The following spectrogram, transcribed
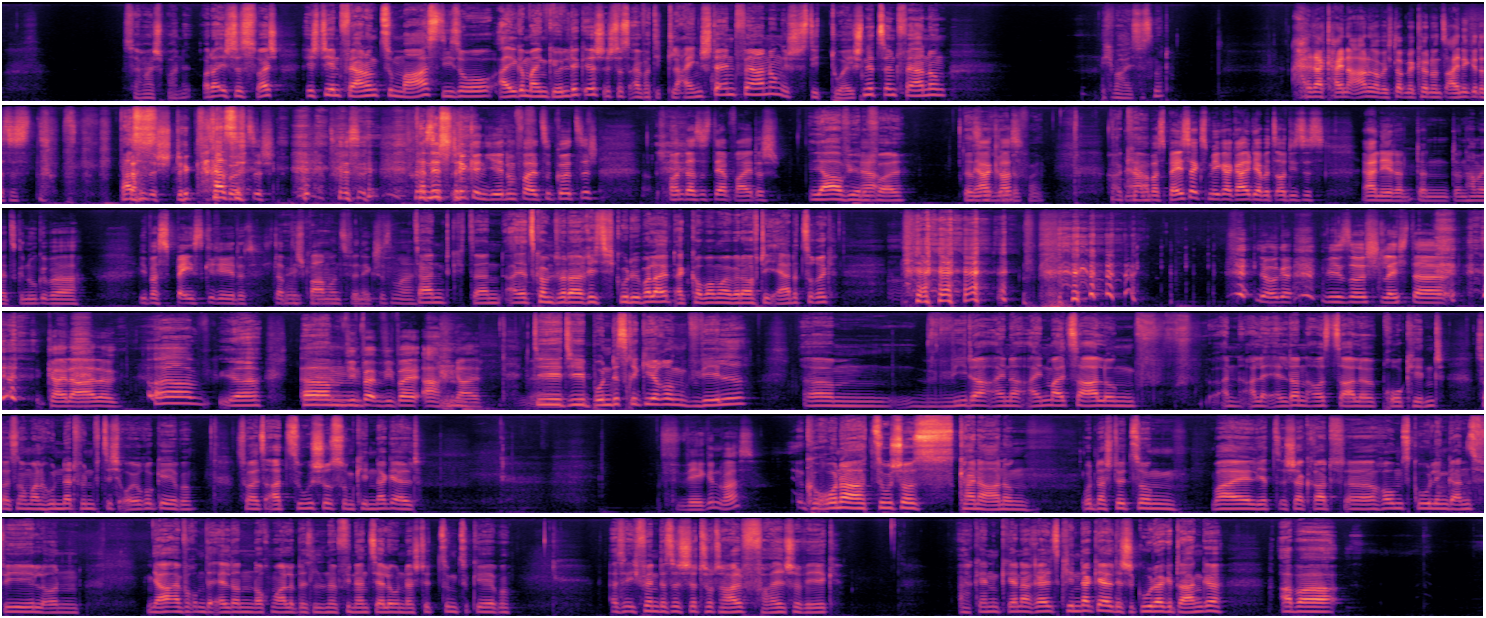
Das wäre mal spannend. Oder ist das, weißt ist die Entfernung zum Mars, die so allgemein gültig ist, ist das einfach die kleinste Entfernung? Ist es die Durchschnittsentfernung? Ich weiß es nicht. Alter, keine Ahnung, aber ich glaube, wir können uns einigen, dass es Das, das, ist, das Stück zu das kurz ist. Das, ist- das ist- Stück in jedem Fall zu kurz ist. Und dass es der ist. ja, auf jeden Ja. Fall. Das Ja, auf krass. jeden Fall. Okay. Ja, aber SpaceX mega geil. Die haben jetzt auch dieses. Ja, nee, dann, dann, dann haben wir jetzt genug über, über Space geredet. Ich glaube, das Okay. sparen wir uns für nächstes Mal. Dann, dann, ah, jetzt kommt wieder richtig gute Überleitung. Dann kommen wir mal wieder auf die Erde zurück. Junge, wie so schlechter. Keine Ahnung. Ähm, ja. Ähm, Wie bei, wie bei. Ach, egal. die, die Bundesregierung will ähm, wieder eine Einmalzahlung an alle Eltern auszahlen pro Kind. Soll es nochmal 150 Euro geben. So als Art Zuschuss zum Kindergeld. Wegen was? Corona-Zuschuss, keine Ahnung. Unterstützung, weil jetzt ist ja gerade äh, Homeschooling ganz viel und ja, einfach um den Eltern nochmal ein bisschen eine finanzielle Unterstützung zu geben. Also ich finde, das ist der total falsche Weg. Gen generell das Kindergeld ist ein guter Gedanke, aber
